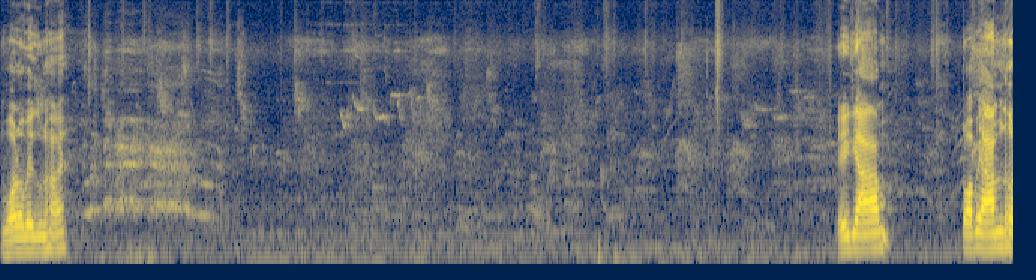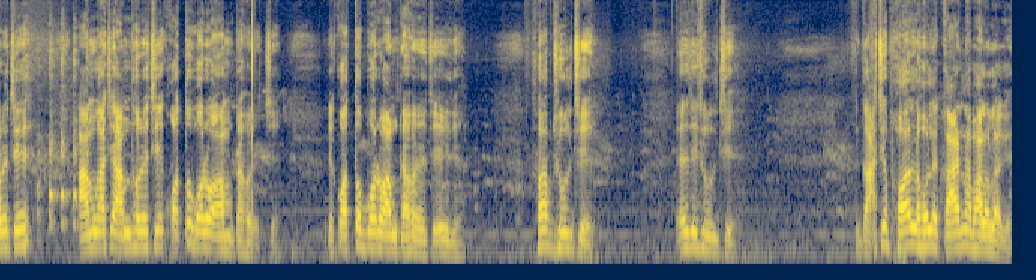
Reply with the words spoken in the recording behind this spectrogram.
বড় বেগুন হয়। এই যে আম, টবে আম ধরেছে, আম গাছে আম ধরেছে, কত বড় আমটা হয়েছে, যে কত বড় আমটা হয়েছে, এই যে, সব ঝুলছে, এই যে ঝুলছে। গাছে ফল হলে কার না ভালো লাগে?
